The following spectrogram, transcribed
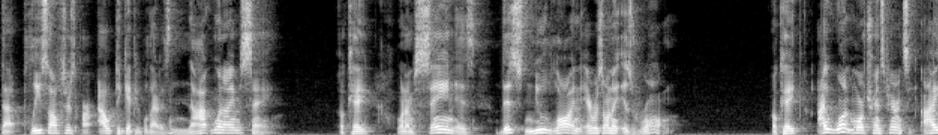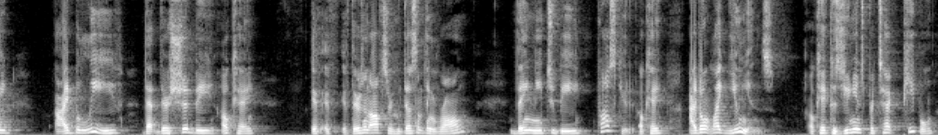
that police officers are out to get people. That is not what I am saying. Okay? What I'm saying is this new law in Arizona is wrong. Okay. I want more transparency. I, I believe that there should be, okay, if, if, if there's an officer who does something wrong, they need to be prosecuted. Okay. I don't like unions. Okay. Cause unions protect people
